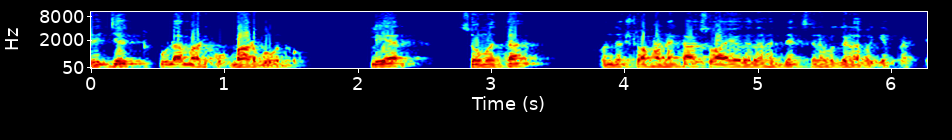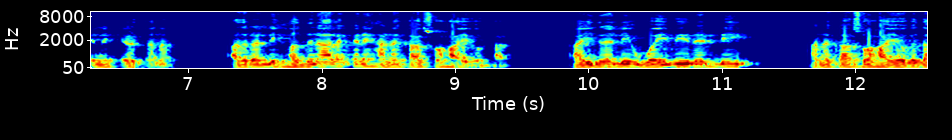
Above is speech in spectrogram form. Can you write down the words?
ರಿಜೆಕ್ಟ್ ಕೂಡ ಮಾಡ್ಕೊ ಮಾಡಬಹುದು ಕ್ಲಿಯರ್ ಸೊ ಮತ್ತ ಒಂದಷ್ಟು ಹಣಕಾಸು ಆಯೋಗದ ಅಧ್ಯಕ್ಷರಗಳ ಬಗ್ಗೆ ಪ್ರಶ್ನೆಯನ್ನು ಕೇಳ್ತಾನ. ಅದರಲ್ಲಿ ಹದಿನಾಲ್ಕನೇ ಹಣಕಾಸು ಆಯೋಗ. ಇದರಲ್ಲಿ ವೈ ವಿ ರೆಡ್ಡಿ ಹಣಕಾಸು ಆಯೋಗದ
